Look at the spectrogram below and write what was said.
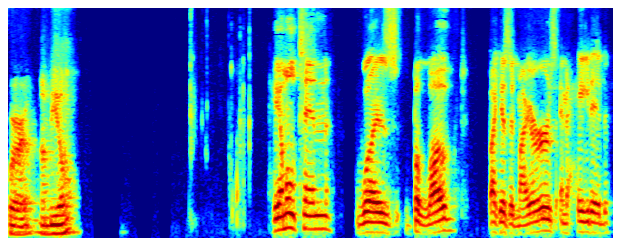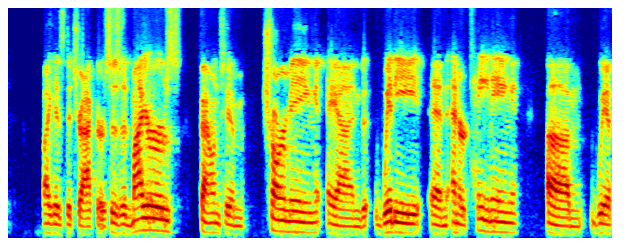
for a meal. Hamilton was beloved by his admirers and hated by his detractors. His admirers found him charming and witty and entertaining um, with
